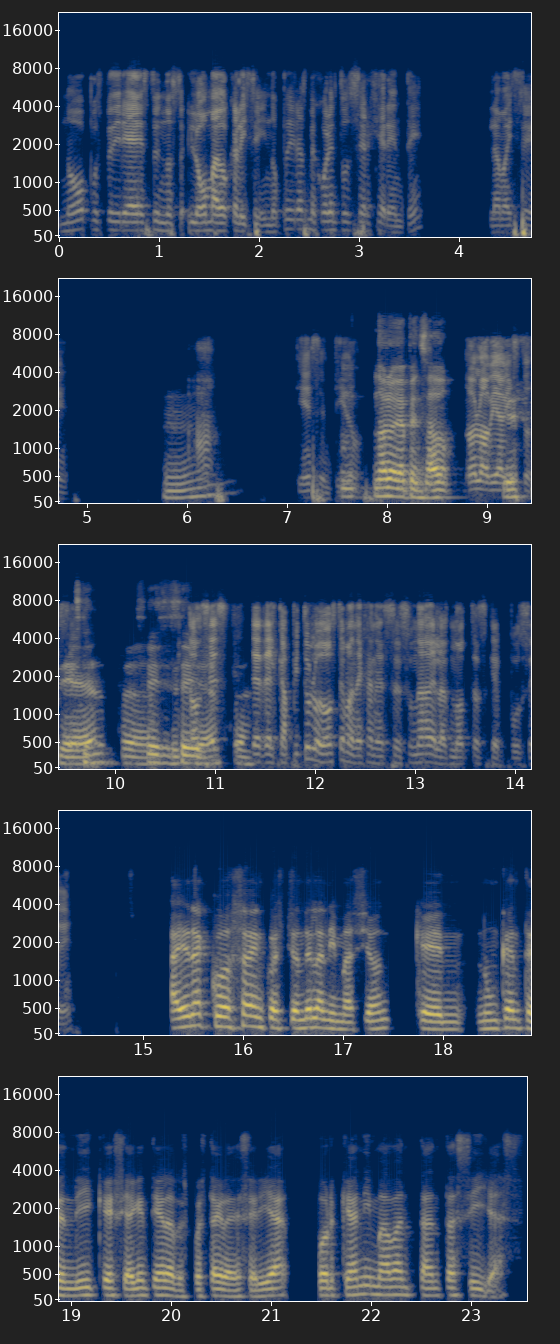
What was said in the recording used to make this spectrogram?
no, pues pediría esto, y, no luego Madoka le dice, ¿y no pedirás mejor entonces ser gerente? Y la madre dice, mm, ah, tiene sentido. No lo había pensado. No lo había visto Sí, sí, sí sí. Entonces, cierto. desde el capítulo 2 te manejan eso, es una de las notas que puse. Hay una cosa en cuestión de la animación que nunca entendí, que si alguien tiene la respuesta agradecería. ¿Por qué animaban tantas sillas?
